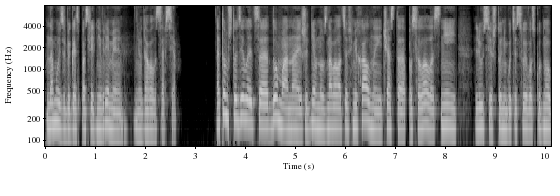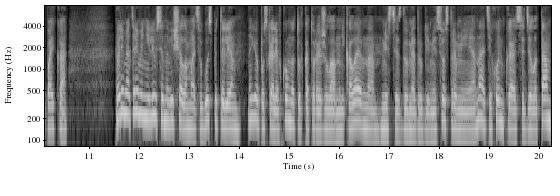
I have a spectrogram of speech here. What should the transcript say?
Домой забегать в последнее время не удавалось совсем. О том, что делается дома, она ежедневно узнавала от Софьи Михайловны и часто посылала с ней Люсе что-нибудь из своего скудного пайка. Время от времени Люся навещала мать в госпитале, ее пускали в комнату, в которой жила Анна Николаевна, вместе с двумя другими сестрами, и она тихонько сидела там,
